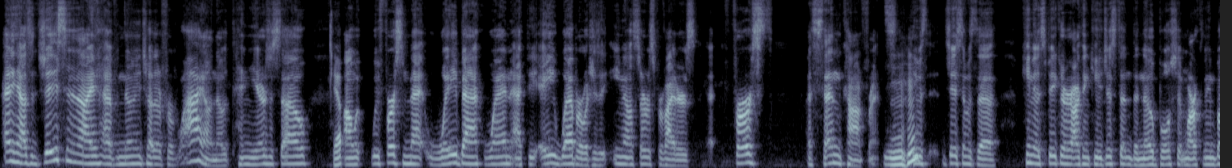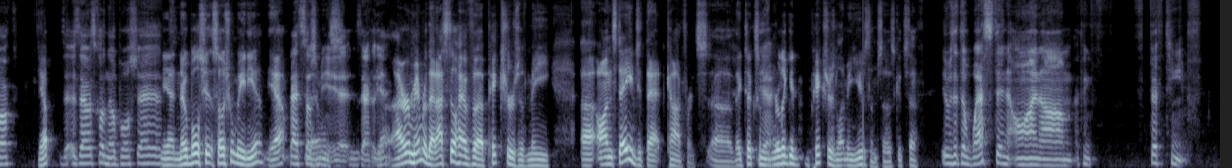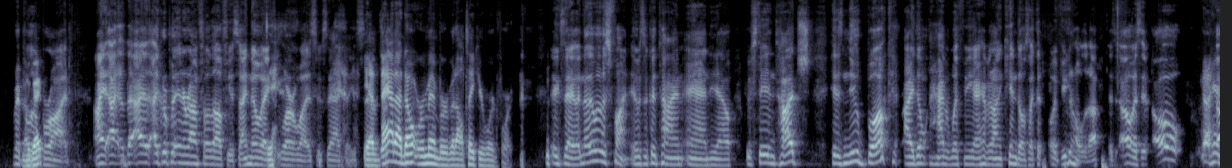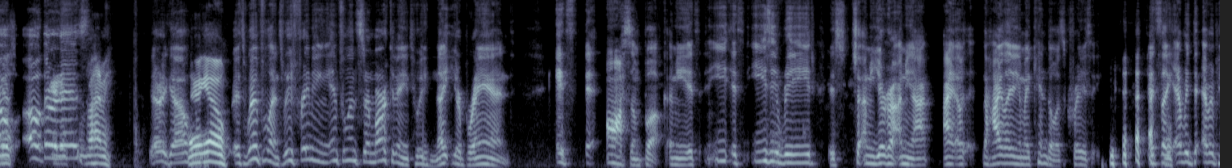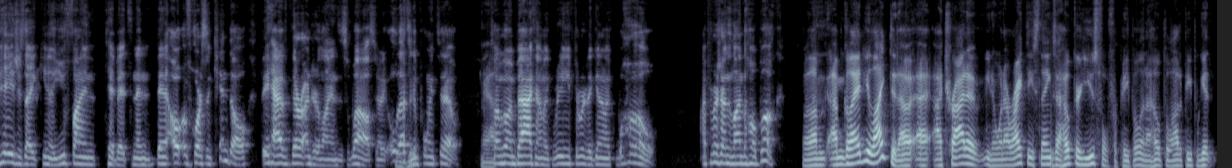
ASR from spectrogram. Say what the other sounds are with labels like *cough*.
Anyhow, so Jason and I have known each other for I don't know, 10 years or so. Yep. Um, we, first met way back when at the AWeber, which is an email service provider's uh, first Ascend conference. He Mhm. was Jason was the keynote speaker. I think you just done the No Bullshit Marketing book. Yep. Is that what it's called? No Bullshit. Yeah. No bullshit social media. Yeah. That's social That media. was- Yeah, exactly. Yeah. Yeah. I remember that. I still have uh, pictures of me uh, on stage at that conference. Uh, they took some Yeah. really good pictures and let me use them. So it's good stuff. It was at the Westin on um I think 15th, right below Okay. Broad. I, I I grew up in and around Philadelphia, so I know like, Yeah. where it was exactly. So, Yeah. That I don't remember, but I'll take your word for it. *laughs* exactly. No, it was fun. It was a good time, and you know we've stayed in touch. His new book, I don't have it with me. I have it on Kindle. So I could. Oh, if you can hold it up. It's, oh, is it? Oh, Oh, here oh, oh, there it is. Behind me. There we go. There you go. It's Winfluence, reframing influencer marketing to ignite your brand. It's an awesome book. I mean, it's e- it's easy read. It's I mean, you're I mean, I I uh, the highlighting in my Kindle is crazy. *laughs* It's like every every page is like you know you find tidbits and then then oh of course in Kindle they have their underlines as well. So you're like oh that's a good point too. So I'm going back and I'm like reading through it again. I'm like whoa, I pretty much underlined the whole book. Well, I'm I'm glad you liked it. I, I I try to, you know, when I write these things, I hope they're useful for people, and I hope a lot of people get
